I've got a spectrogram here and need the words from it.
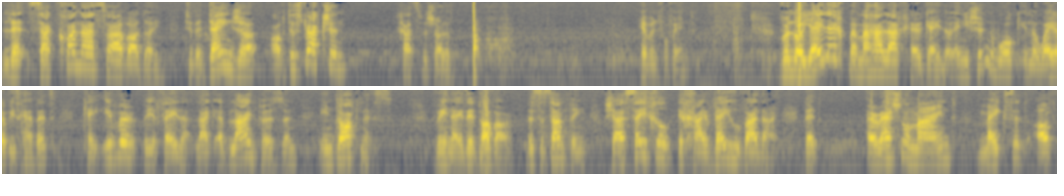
le sakona savadoin to the danger of distraction. chas v'shalom heaven forfend and you shouldn't walk in the way of his habit like a blind person in darkness this is something that a rational mind makes it of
